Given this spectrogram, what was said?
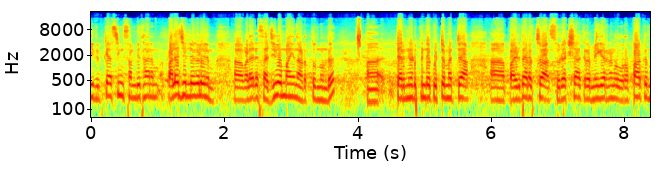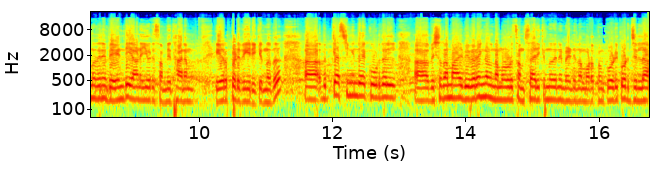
ഈ വെബ്കാസ്റ്റിംഗ് സംവിധാനം പല ജില്ലകളിലും വളരെ സജീവമായി നടത്തുന്നുണ്ട്. തെരഞ്ഞെടുപ്പിന്റെ കുറ്റമറ്റ പഴുതടച്ച സുരക്ഷാ ക്രമീകരണങ്ങൾ ഉറപ്പാക്കുന്നതിന് വേണ്ടിയാണ് ഈ ഒരു സംവിധാനം ഏർപ്പെടുത്തിയിരിക്കുന്നത്. ആ, വെബ്കാസ്റ്റിംഗിന്റെ കൂടുതൽ വിശദമായ വിവരങ്ങൾ നമ്മളോട് സംസാരിക്കുന്നതിന് വേണ്ടി നമ്മോടൊപ്പം കോഴിക്കോട് ജില്ലാ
